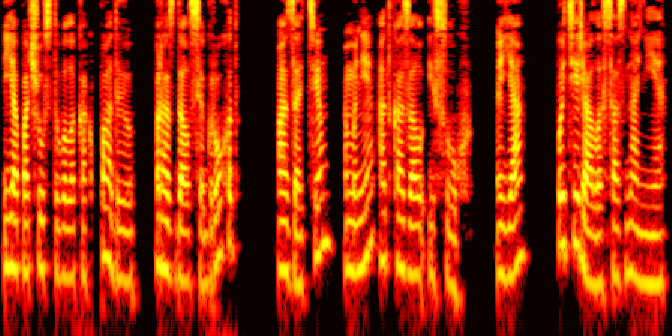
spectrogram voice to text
Я почувствовала, как падаю, раздался грохот, а затем мне отказал и слух. Я потеряла сознание.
